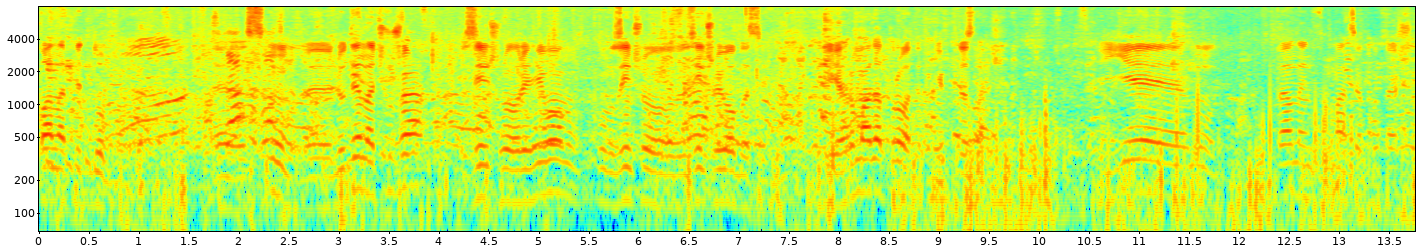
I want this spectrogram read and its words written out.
пана Піддубного. Е, ну, е, людина чужа з іншого регіону, ну, з, іншого, з іншої області. І громада проти таких призначень. Певна інформація про те, що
